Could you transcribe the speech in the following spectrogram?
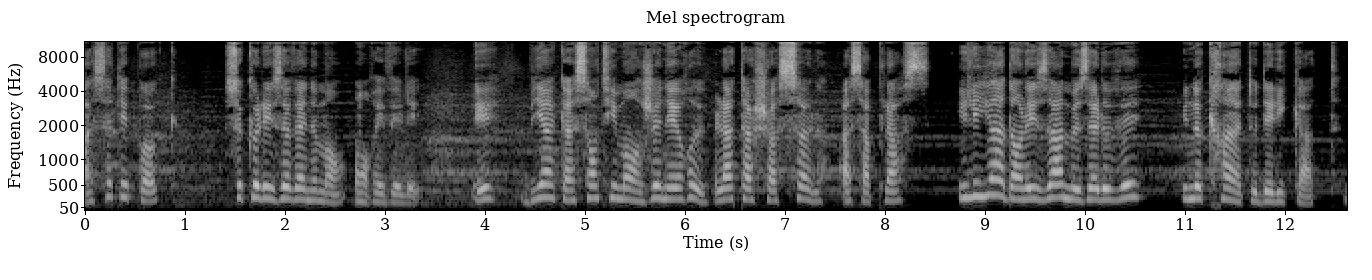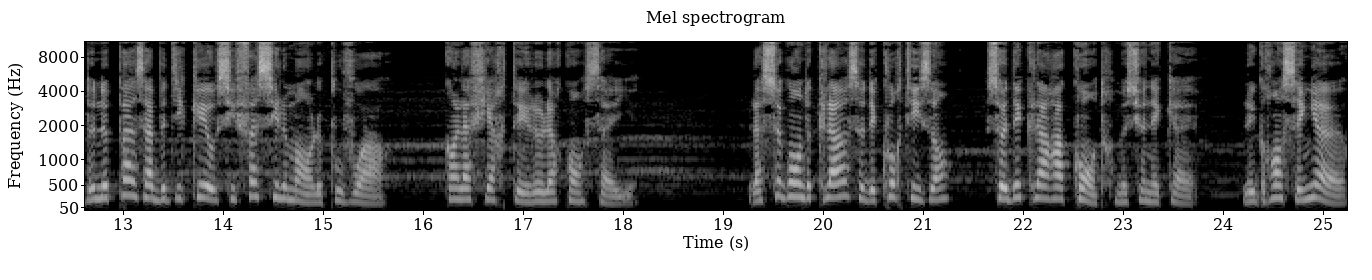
à cette époque ce que les événements ont révélé et bien qu'un sentiment généreux l'attachât seul à sa place il y a dans les âmes élevées une crainte délicate de ne pas abdiquer aussi facilement le pouvoir quand la fierté le leur conseille. La seconde classe des courtisans se déclara contre m. Necker les grands seigneurs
